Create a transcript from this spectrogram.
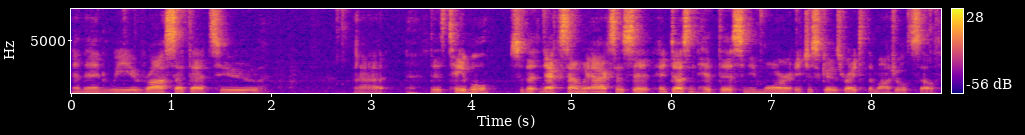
And then we raw set that to uh, the table so that next time we access it, it doesn't hit this anymore. It just goes right to the module itself.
